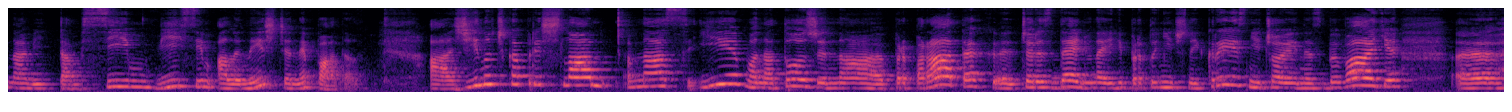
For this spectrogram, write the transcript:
навіть там 7, 8, але нижче не падали. А жіночка прийшла в нас, і вона теж на препаратах. Через день у неї гіпертонічний криз, нічого її не збиває. Е,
